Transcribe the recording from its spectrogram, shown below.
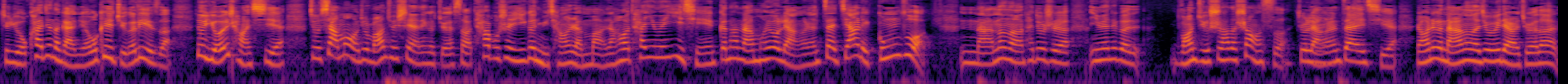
就有快进的感觉。我可以举个例子，就有一场戏，就夏梦就王菊去饰演那个角色，她不是一个女强人嘛，然后她因为疫情跟她男朋友两个人在家里工作，男的呢，他就是因为这个。王菊是他的上司，就两个人在一起，然后这个男的呢就有点觉得，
